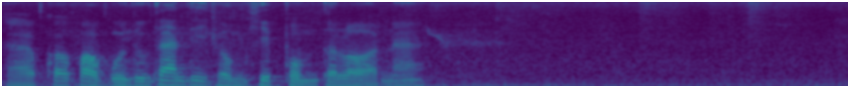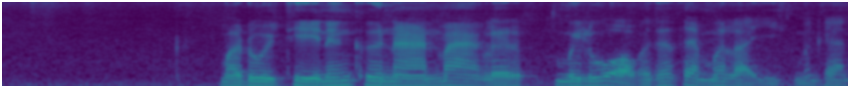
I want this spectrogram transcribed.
นะครับก็ขอบคุณทุกท่านที่ชมคลิปผมตลอดนะ มาดูอีกทีนึงคือนานมากเลย ไม่รู้ออกไปตั้งแต่เมื่อไหร่อีกเหมือนกัน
